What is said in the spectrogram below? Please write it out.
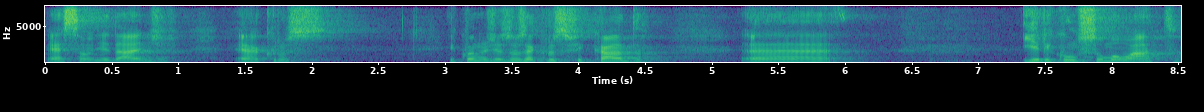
essa unidade é a cruz. E quando Jesus é crucificado, é, e ele consuma o ato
